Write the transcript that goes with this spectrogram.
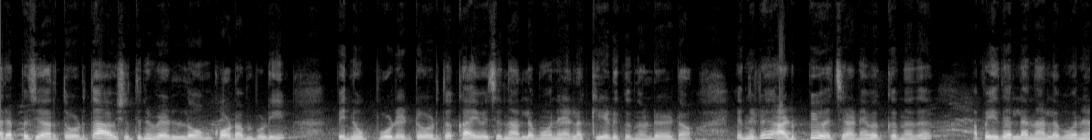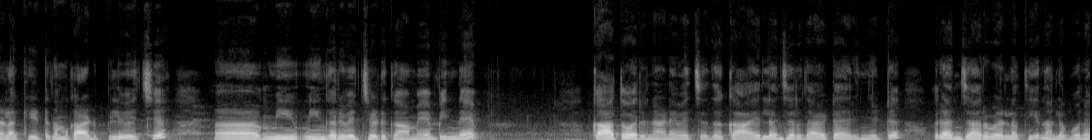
അരപ്പ് ചേർത്ത് കൊടുത്ത് ആവശ്യത്തിന് വെള്ളവും കുടംപുളിയും പിന്നെ ഉപ്പുകൂടി ഇട്ട് കൊടുത്ത് കൈവച്ച് നല്ലപോലെ ഇളക്കി എടുക്കുന്നുണ്ട് കേട്ടോ. എന്നിട്ട് അടുപ്പിൽ വെച്ചാണ് വെക്കുന്നത്. അപ്പോൾ ഇതെല്ലാം നല്ലപോലെ ഇളക്കിയിട്ട് നമുക്ക് അടുപ്പിൽ വെച്ച് മീൻ മീൻ കറി വെച്ചെടുക്കാമേ. പിന്നെ കാത്തോരനാണ് വെച്ചത്. കായെല്ലാം ചെറുതായിട്ട് അരിഞ്ഞിട്ട് ഒരു അഞ്ചാറ് വെള്ളത്തിൽ നല്ലപോലെ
